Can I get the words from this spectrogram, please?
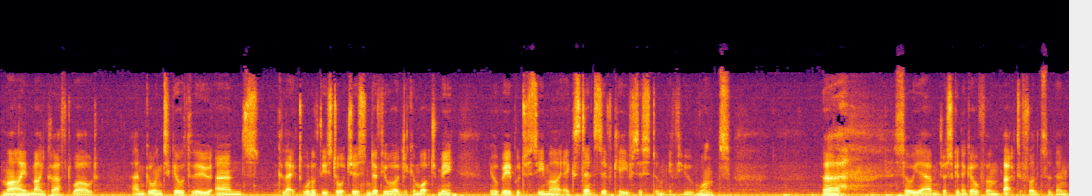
my Minecraft world. I'm going to go through and collect all of these torches and if you want you can watch me. You'll be able to see my extensive cave system if you want. Uh, so yeah, I'm just going to go from back to front so then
